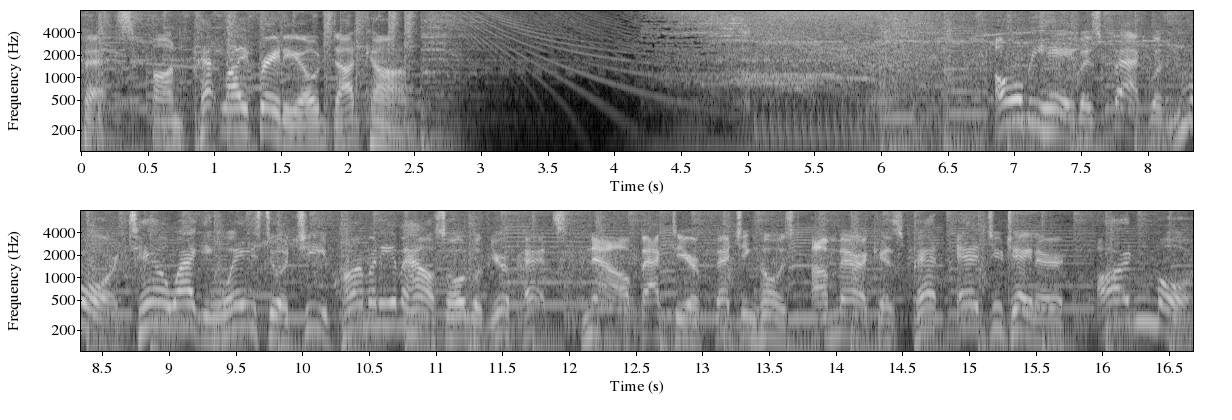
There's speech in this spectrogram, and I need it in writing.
Pets on PetLifeRadio.com. O Behave is back with more tail wagging ways to achieve harmony in the household with your pets. Now, back to your fetching host, America's pet edutainer, Arden Moore.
